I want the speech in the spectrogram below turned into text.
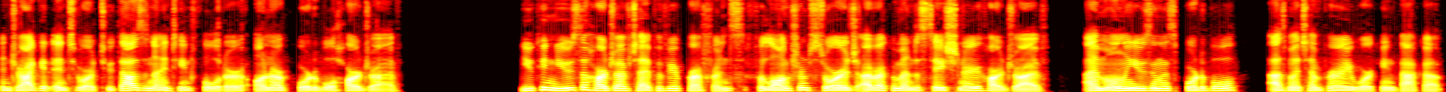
and drag it into our 2019 folder on our portable hard drive. You can use the hard drive type of your preference. For long-term storage, I recommend a stationary hard drive. I am only using this portable as my temporary working backup.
